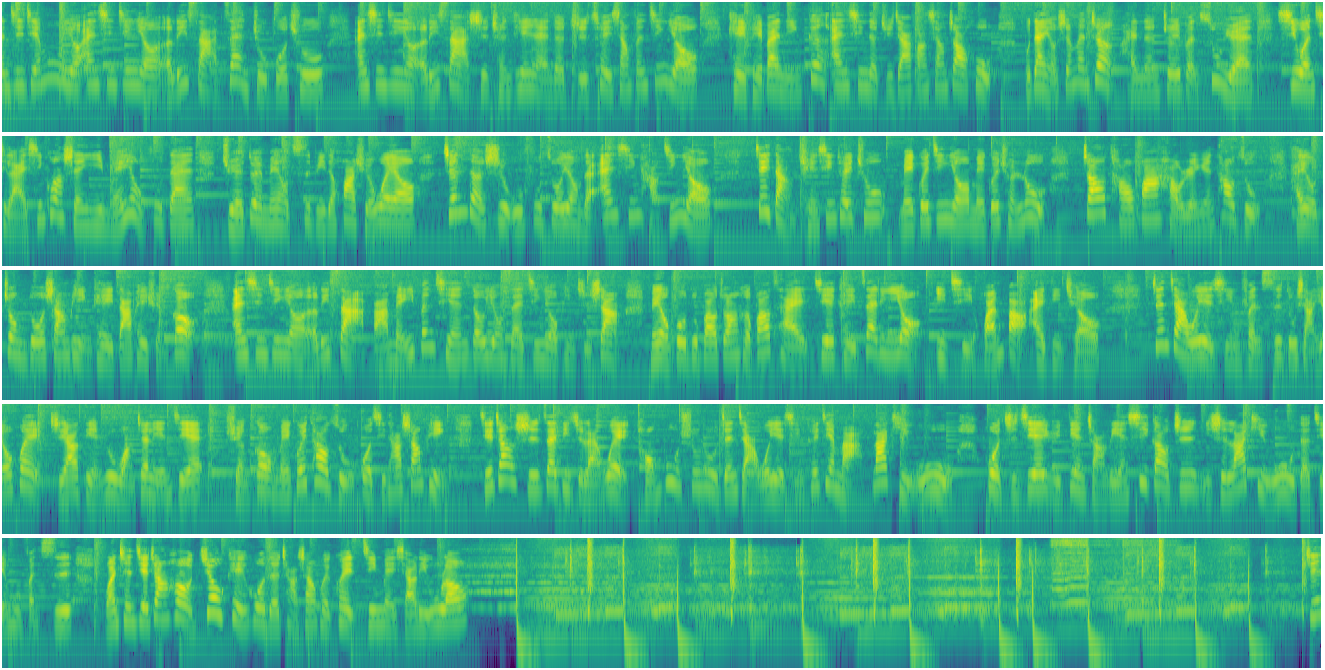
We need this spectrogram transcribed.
本集节目由安心精油 Alisa 赞助播出。安心精油 Alisa 是纯天然的植萃香氛精油，可以陪伴您更安心的居家芳香照护。不但有身份证，还能追本溯源，吸闻起来心旷神怡，没有负担，绝对没有刺鼻的化学味哦，真的是无副作用的安心好精油。这档全新推出玫瑰精油、玫瑰纯露、招桃花好人缘套组，还有众多商品可以搭配选购。安心精油 a lisa 把每一分钱都用在精油品质上，没有过度包装和包材，皆可以再利用，一起环保爱地球。真假我也行粉丝独享优惠，只要点入网站链接，选购玫瑰套组或其他商品，结账时在地址栏位同步输入真假我也行推荐码 Lucky 五五，或直接与店长联系告知你是 Lucky 五五的节目粉丝，完成结账后就可以获得厂商回馈精美小礼物喽。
